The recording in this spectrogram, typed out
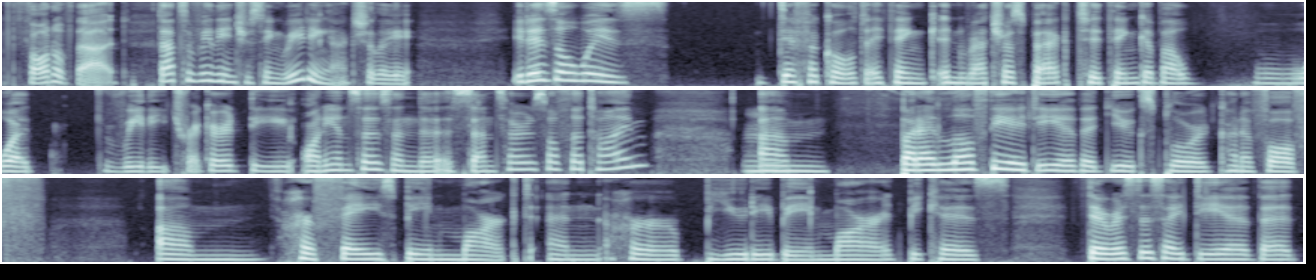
thought of that that's a really interesting reading actually it is always difficult, I think, in retrospect, to think about what really triggered the audiences and the censors of the time. Mm. Um, but I love the idea that you explored kind of of um, her face being marked and her beauty being marred because there is this idea that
